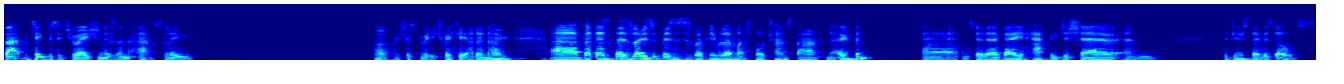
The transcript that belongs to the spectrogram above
that particular situation is an absolute well, it's just really tricky. I don't know, uh, but there's there's loads of businesses where people are much more transparent and open, uh, and so they're very happy to share and produce their results.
